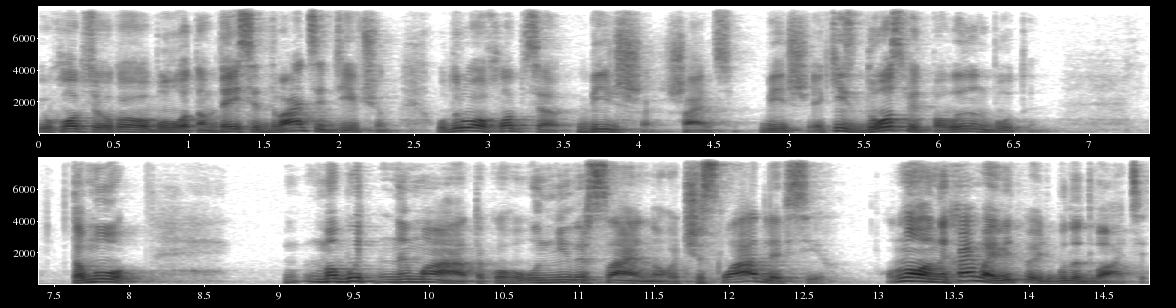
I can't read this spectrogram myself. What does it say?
і у хлопця, у якого було там 10-20 дівчин, у другого хлопця більше шансів. Більше. Якийсь досвід повинен бути. Тому, мабуть, нема такого універсального числа для всіх. Ну, нехай моя відповідь буде 20.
